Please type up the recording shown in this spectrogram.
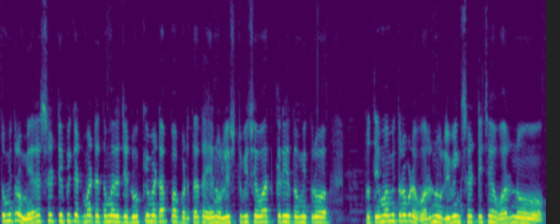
તો મિત્રો, મેરેજ સર્ટિફિકેટ માટે તમારે જે ડોક્યુમેન્ટ આપવા પડતા હતા એનું લિસ્ટ વિશે વાત કરીએ તો મિત્રો, તો તેમાં મિત્રો આપણે વરનું લિવિંગ સર્ટી છે, વરનું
